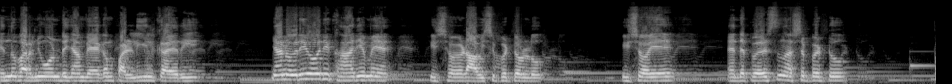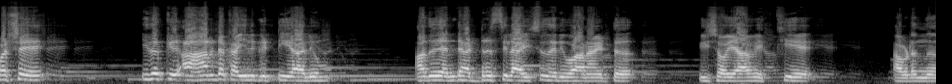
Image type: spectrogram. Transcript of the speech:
എന്ന് പറഞ്ഞുകൊണ്ട് ഞാൻ വേഗം പള്ളിയിൽ കയറി ഞാൻ ഒരേ ഒരു കാര്യമേ ഈശോയോട് ആവശ്യപ്പെട്ടുള്ളൂ. ഈശോയെ എന്റെ പേഴ്സ് നഷ്ടപ്പെട്ടു. പക്ഷേ ഇതൊക്കെ ആരുടെ കയ്യിൽ കിട്ടിയാലും അത് എന്റെ അഡ്രസ്സിൽ അയച്ചു തരുവാനായിട്ട് ഈശോയെ ആ വ്യക്തിയെ അവിടെ നിന്ന്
